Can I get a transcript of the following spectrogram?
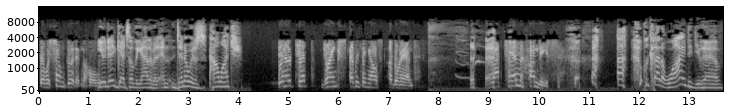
there was some good in the whole. You did get something out of it. And dinner was how much? Dinner, tip, drinks, everything else, a grand. Got ten hundies. what kind of wine did you have?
